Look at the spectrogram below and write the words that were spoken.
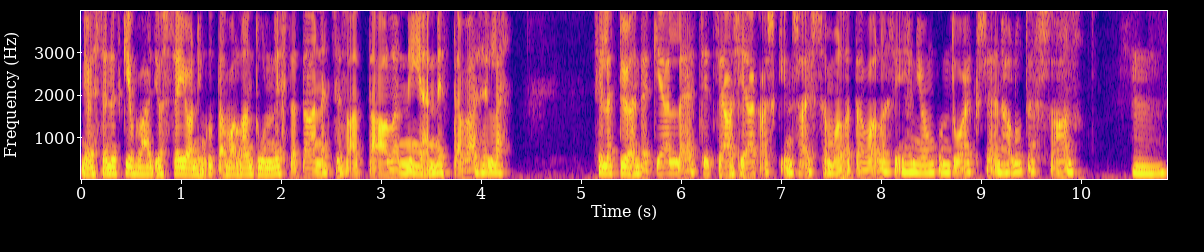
Niin olisi se nyt kiva, että jos se jo niin kuin tavallaan tunnistetaan, että se saattaa olla niin jännittävää sille, sille työntekijälle, että sit se asiakaskin saisi samalla tavalla siihen jonkun tuekseen halutessaan. Mm.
